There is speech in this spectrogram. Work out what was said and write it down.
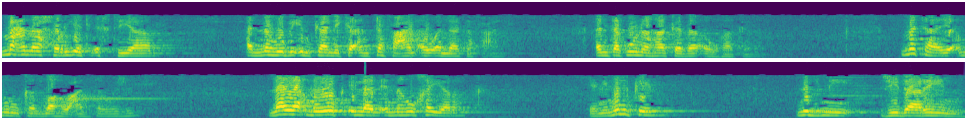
معنى حرية الاختيار أنه بإمكانك أن تفعل أو أن لا تفعل. أن تكون هكذا أو هكذا. متى يأمرك الله عز وجل؟ لا يأمرك إلا لأنه خيرك. يعني ممكن نبني جدارين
